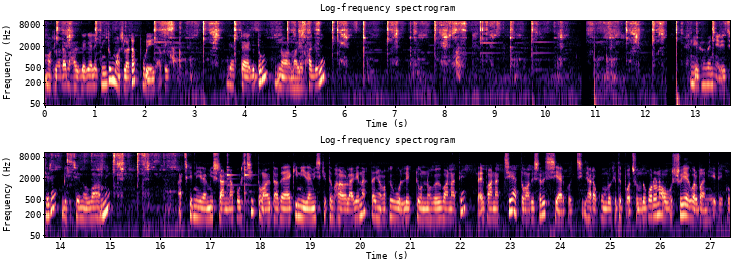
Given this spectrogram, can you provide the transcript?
মশলাটা ভাজতে গেলে কিন্তু মশলাটা পুড়ে যাবে। গ্যাসটা একদম নর্মালে থাকবে। এইভাবে নেড়ে ছেড়ে ভেজে নেব আমি। আজকে নিরামিষ রান্না করছি। তোমাদের দাদা একই নিরামিষ খেতে ভালো লাগে না, তাই আমাকে বললে একটু অন্যভাবে বানাতে। তাই বানাচ্ছি আর তোমাদের সাথে শেয়ার করছি। যারা কুমড়ো খেতে পছন্দ করো না, অবশ্যই একবার বানিয়ে দেখো।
